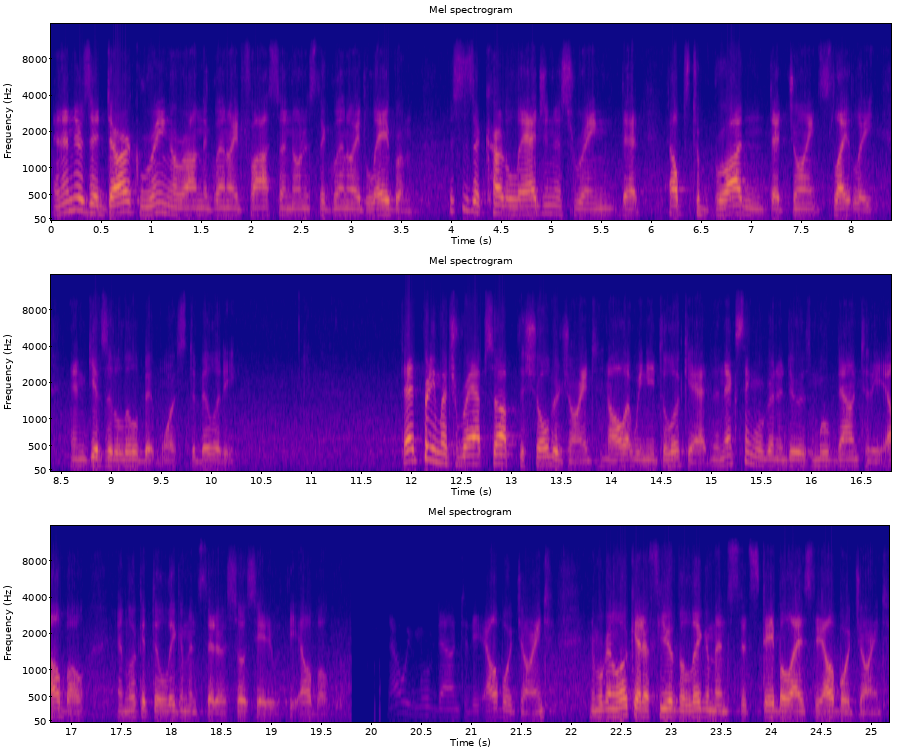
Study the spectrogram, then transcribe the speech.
And then there's a dark ring around the glenoid fossa known as the glenoid labrum. This is a cartilaginous ring that helps to broaden that joint slightly and gives it a little bit more stability. That pretty much wraps up the shoulder joint and all that we need to look at. The next thing we're going to do is move down to the elbow and look at the ligaments that are associated with the elbow. Now we've moved down to the elbow joint, and we're going to look at a few of the ligaments that stabilize the elbow joint.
